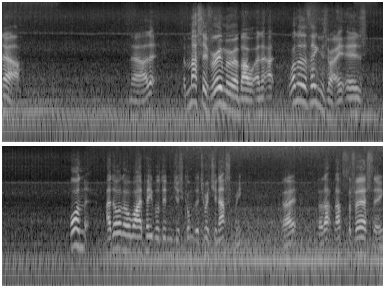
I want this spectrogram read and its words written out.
No. No, the, the massive rumour about, and I, one of the things, right, is, one, I don't know why people didn't just come to Twitch and ask me, right? So that that's the first thing.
